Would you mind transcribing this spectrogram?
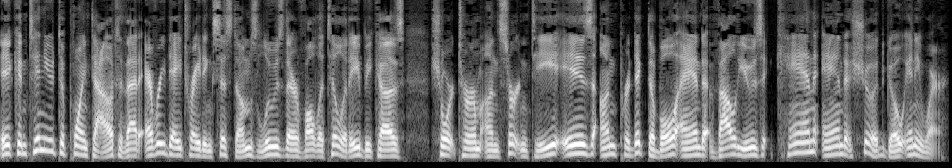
It continued to point out that everyday trading systems lose their volatility because short-term uncertainty is unpredictable and values can and should go anywhere.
